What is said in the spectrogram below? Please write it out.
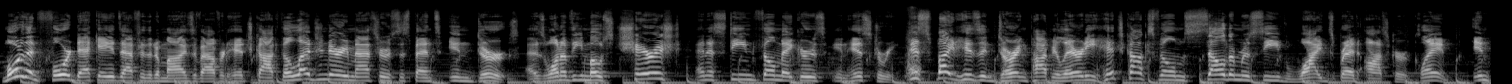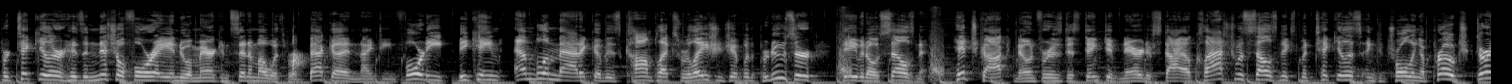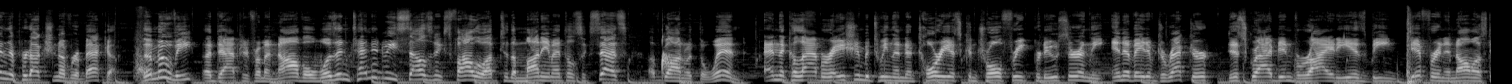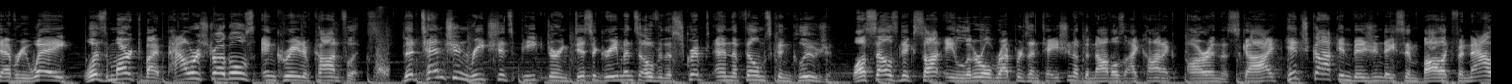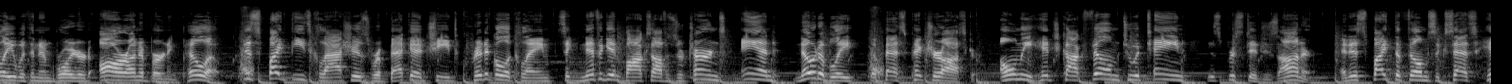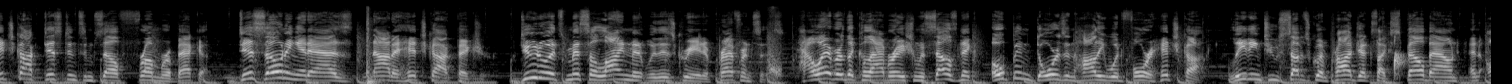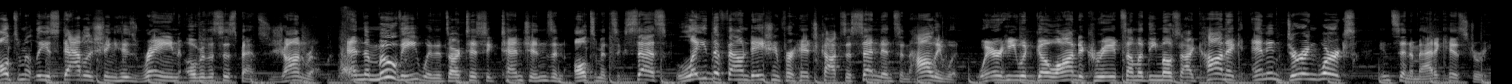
More than four decades after the demise of Alfred Hitchcock, the legendary master of suspense endures as one of the most cherished and esteemed filmmakers in history. Despite his enduring popularity, Hitchcock's films seldom received widespread Oscar acclaim. In particular, his initial foray into American cinema with Rebecca in 1940 became emblematic of his complex relationship with producer David O. Selznick. Hitchcock, known for his distinctive narrative style, clashed with Selznick's meticulous and controlling approach during the production of Rebecca. The movie, adapted from a novel, was intended to be Selznick's follow-up to the monumental success of Gone with the Wind and the collaboration between the notorious control freak producer and the innovative director, described in Variety as being different in almost every way, was marked by power struggles and creative conflicts. The tension reached its peak during disagreements over the script and the film's conclusion. While Selznick sought a literal representation of the novel's iconic R in the sky, Hitchcock envisioned a symbolic finale with an embroidered R on a burning pillow. Despite these clashes, Rebecca achieved critical acclaim, significant box office returns, and, notably, the Best Picture Oscar, only Hitchcock film to attain this prestigious honor. And despite the film's success, Hitchcock distanced himself from Rebecca, disowning it as not a Hitchcock picture due to its misalignment with his creative preferences. However, the collaboration with Selznick opened doors in Hollywood for Hitchcock, leading to subsequent projects like Spellbound and ultimately establishing his reign over the suspense genre. And the movie, with its artistic tensions and ultimate success, laid the foundation for Hitchcock's ascendance in Hollywood, where he would go on to create some of the most iconic and enduring works in cinematic history.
